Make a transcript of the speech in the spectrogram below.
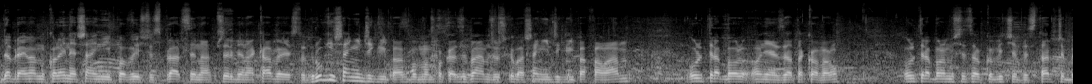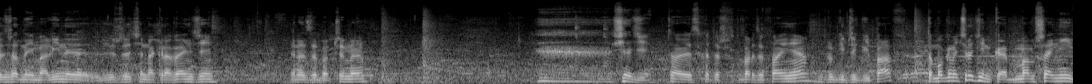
Dobra, i mamy kolejne shiny po wyjściu z pracy na przerwie na kawę. Jest to drugi shiny Jigglypuff, bo wam pokazywałem, że już chyba shiny Jigglypuffa mam. Ultra Ball, o nie, zaatakował. Ultra Ball mi się całkowicie wystarczy, bez żadnej maliny, życie na krawędzi. Teraz zobaczymy. Siedzi. To jest chociaż bardzo fajnie. Drugi Jigglypuff. To mogę mieć rodzinkę, bo mam Shiny i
